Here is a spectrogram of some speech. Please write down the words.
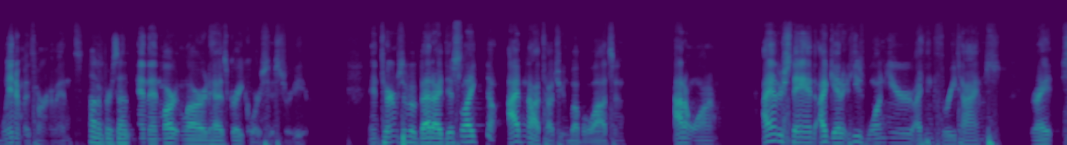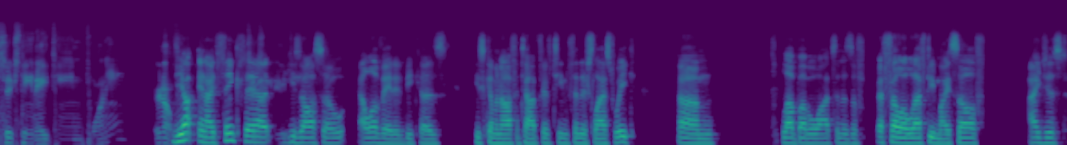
win him a tournament. 100%. And then Martin Laird has great course history here. In terms of a bet I dislike, no, I'm not touching Bubba Watson. I don't want him. I understand. I get it. He's won here, I think, three times right? 16, 18, 20? Or no? Yeah, and I think that 16, he's also elevated because he's coming off a top 15 finish last week. Um, love Bubba Watson as a, a fellow lefty myself. I just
